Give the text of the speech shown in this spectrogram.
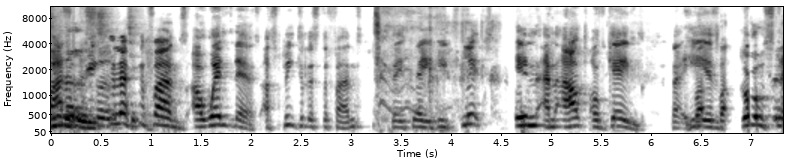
I Tielemans- speak so- to Leicester fans. I went there. I speak to Leicester fans. They say he flips in and out of games. That he But- is but- ghost Look,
